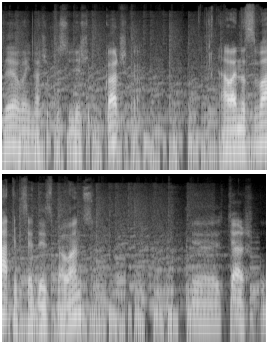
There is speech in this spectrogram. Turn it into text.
Зева, і начебто сильніша покачка. Але назвати це дисбалансу е, тяжко.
